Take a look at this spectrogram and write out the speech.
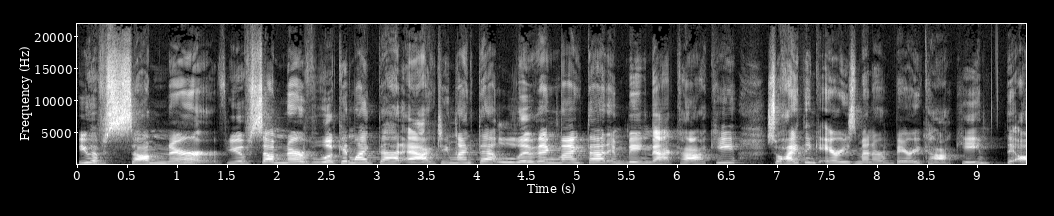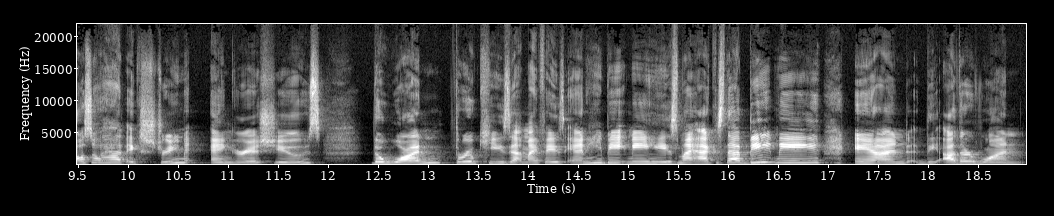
you have some nerve. You have some nerve looking like that, acting like that, living like that, and being that cocky. So I think Aries men are very cocky. They also have extreme anger issues. The one threw keys at my face and he beat me. He's my ex that beat me. And the other one,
